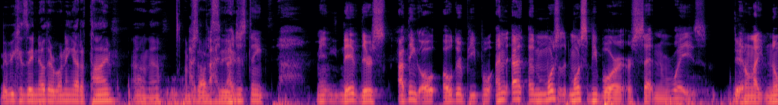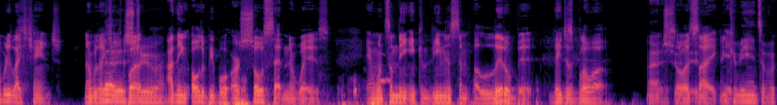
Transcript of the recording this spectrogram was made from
Maybe because they know they're running out of time. I don't know. I'm just I, honestly. I, I just think, Man, they there's I think o- older people and, uh, and most most people are, are set in ways. They don't like nobody likes change. Nobody likes That change. is But true. I think older people are so set in their ways, and when something inconveniences them a little bit, they just blow up. That's So it's like- it- inconvenience of a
